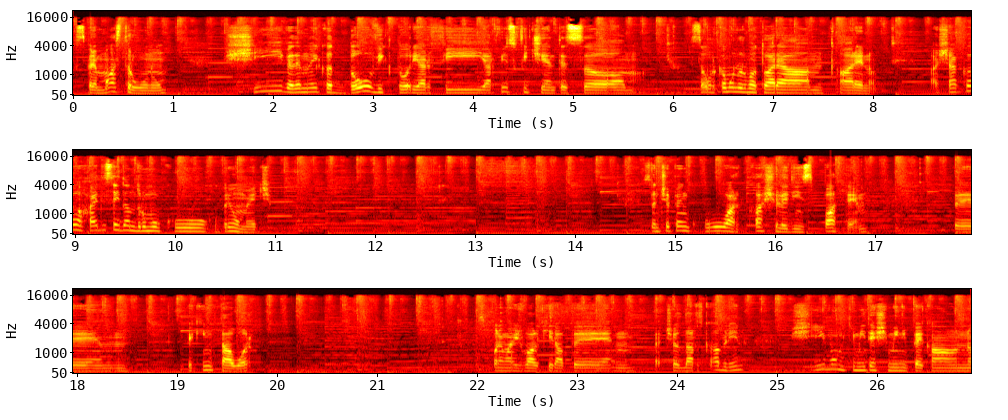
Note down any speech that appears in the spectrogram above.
spre Master 1 și vedem noi că două victorii ar fi, ar fi suficiente să, să urcăm în următoarea arenă. Așa că haideți să-i dăm drumul cu, cu primul meci. Să începem cu arcașele din spate pe, pe King Tower. Să punem aici Valkyra pe, pe acel Dark Goblin și vom trimite și mini P.K. în,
